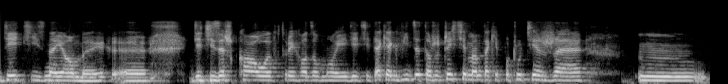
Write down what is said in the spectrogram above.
dzieci znajomych, e, dzieci ze szkoły, w której chodzą moje dzieci, tak jak widzę, to rzeczywiście mam takie poczucie, że mm,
